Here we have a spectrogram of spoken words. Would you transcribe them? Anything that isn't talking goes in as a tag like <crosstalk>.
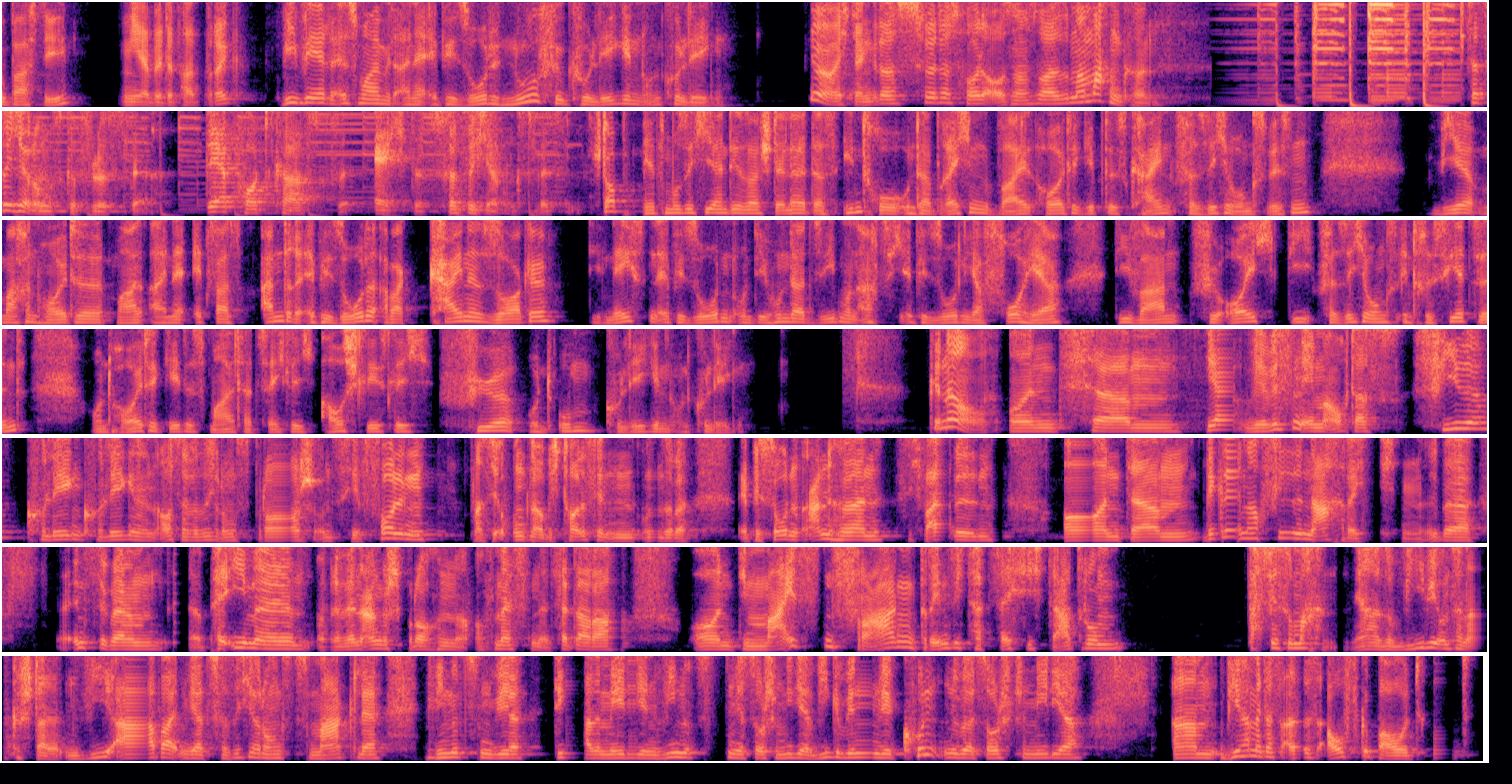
Du Basti? Ja, bitte, Patrick. Wie wäre es mal mit einer Episode nur für Kolleginnen und Kollegen? Ja, ich denke, dass wir das heute ausnahmsweise mal machen können. Versicherungsgeflüster, der Podcast für echtes Versicherungswissen. Stopp, jetzt muss ich hier an dieser Stelle das Intro unterbrechen, weil heute gibt es kein Versicherungswissen. Wir machen heute mal eine etwas andere Episode, aber keine Sorge, die nächsten Episoden und die 187 Episoden ja vorher, die waren für euch, die versicherungsinteressiert sind. Und heute geht es mal tatsächlich ausschließlich für und um Kolleginnen und Kollegen. Genau. Und ähm, ja, wir wissen eben auch, dass viele Kollegen, Kolleginnen aus der Versicherungsbranche uns hier folgen, was sie unglaublich toll finden, unsere Episoden anhören, sich weiterbilden. Und ähm, wir kriegen auch viele Nachrichten über Instagram, äh, per E-Mail oder werden angesprochen auf Messen etc. Und die meisten Fragen drehen sich tatsächlich darum, was wir so machen. Ja, also wie wir uns dann gestalten, wie arbeiten wir als Versicherungsmakler, wie nutzen wir digitale Medien, wie nutzen wir Social Media, wie gewinnen wir Kunden über Social Media, ähm, wie haben wir das alles aufgebaut? Und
